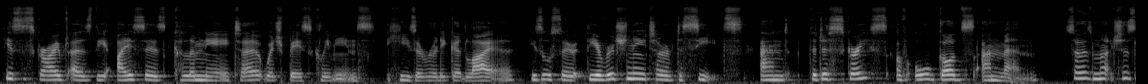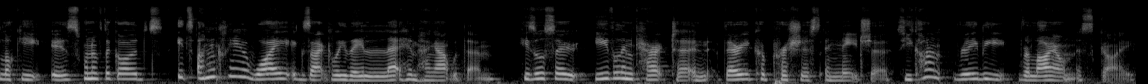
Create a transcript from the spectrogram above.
He's described as the Aesir's calumniator, which basically means he's a really good liar. He's also the originator of deceits and the disgrace of all gods and men. So, as much as Loki is one of the gods, it's unclear why exactly they let him hang out with them. He's also evil in character and very capricious in nature, so you can't really rely on this guy.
